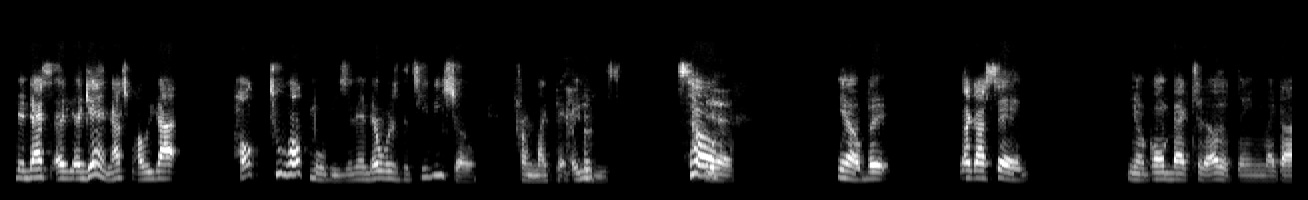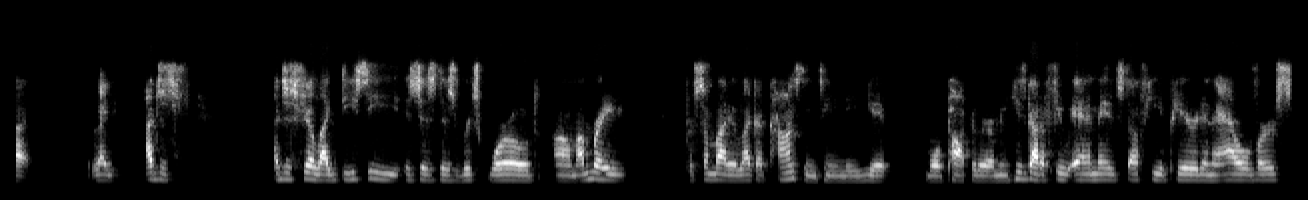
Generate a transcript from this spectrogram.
and that's again, that's why we got Hulk, two Hulk movies, and then there was the TV show from like the 80s. So yeah. you know, but like I said, you know, going back to the other thing, like I like I just I just feel like DC is just this rich world. Um, I'm ready for somebody like a Constantine to get more popular. I mean, he's got a few animated stuff. He appeared in the Arrowverse.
